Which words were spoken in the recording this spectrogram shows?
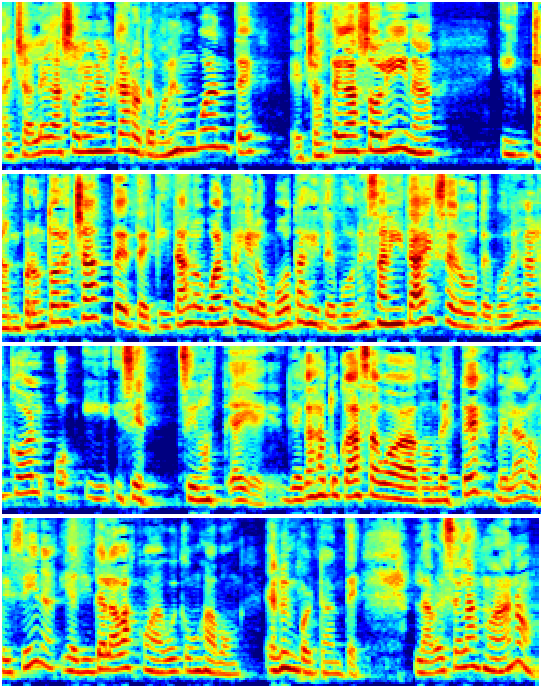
echarle gasolina al carro, te pones un guante, echaste gasolina y tan pronto le echaste, te quitas los guantes y los botas y te pones sanitizer o te pones alcohol y, si, no, eh, llegas a tu casa o a donde estés, ¿verdad? A la oficina y allí te lavas con agua y con jabón. Es lo importante. Lávese las manos.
